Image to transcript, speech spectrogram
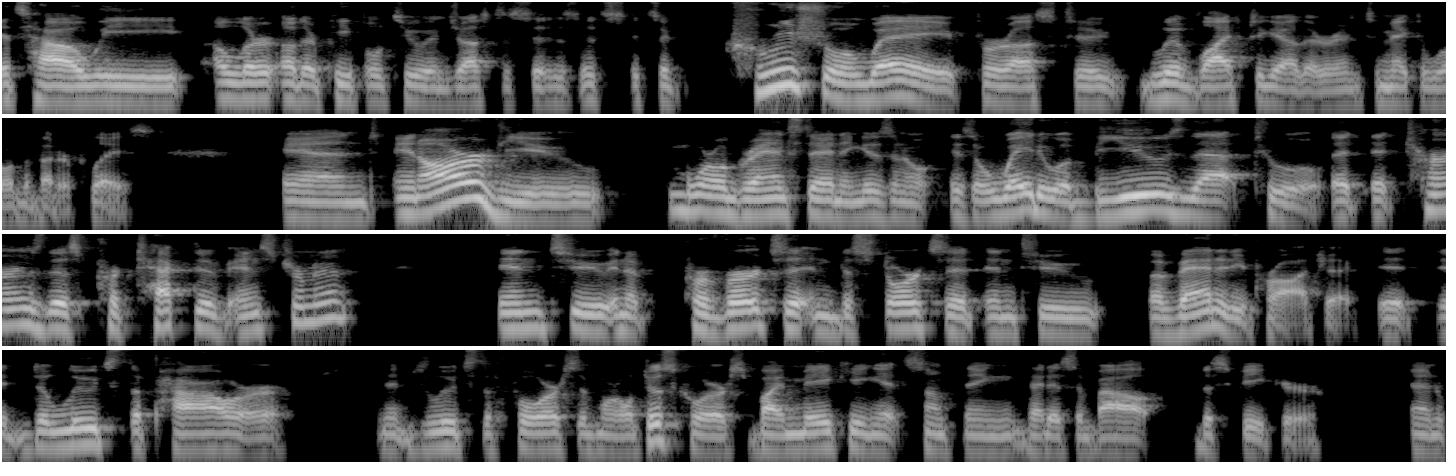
it's how we alert other people to injustices. It's it's a crucial way for us to live life together and to make the world a better place. And in our view moral grandstanding is, an, is a way to abuse that tool. It, it turns this protective instrument into and it perverts it and distorts it into a vanity project. It, it dilutes the power and it dilutes the force of moral discourse by making it something that is about the speaker and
